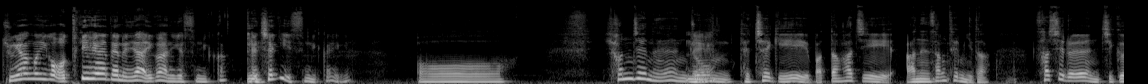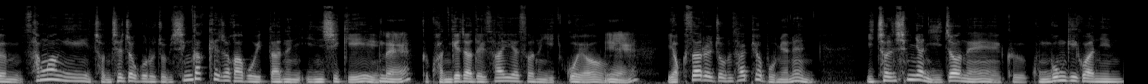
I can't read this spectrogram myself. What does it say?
중요한 건 이거 어떻게 해야 되느냐 이거 아니겠습니까? 예. 대책이 네. 있습니까 이게? 어 현재는 네. 좀 대책이 마땅하지 않은 상태입니다. 사실은 지금 상황이 전체적으로 좀 심각해져 가고 있다는 인식이 네. 그 관계자들 사이에서는 있고요. 예. 역사를 좀 살펴보면은 2010년 이전에 그 공공기관인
